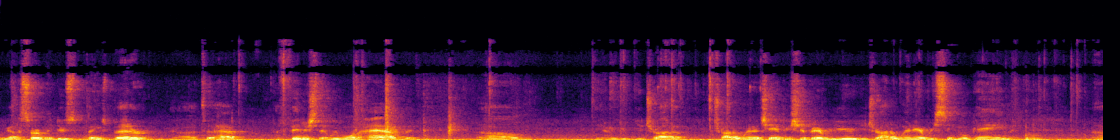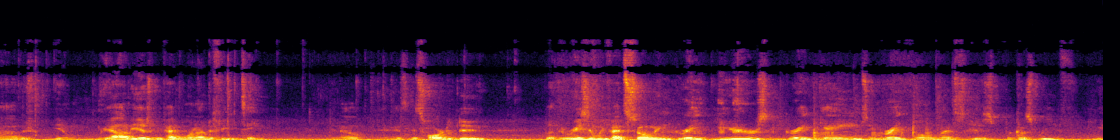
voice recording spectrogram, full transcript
we gotta certainly do some things better uh, to have the finish that we want to have. But um, you know, you, you try to try to win a championship every year. You try to win every single game. And, uh, you know, reality is we've had one undefeated team. You know, and it's, it's hard to do. But the reason we've had so many great years and great games and great moments is because we we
